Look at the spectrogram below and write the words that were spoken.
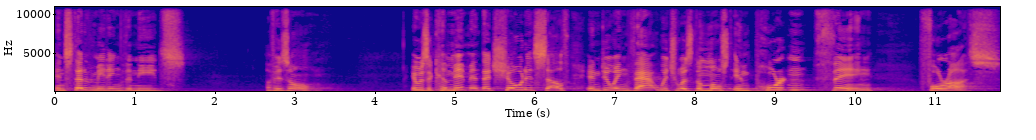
instead of meeting the needs of his own. It was a commitment that showed itself in doing that which was the most important thing for us.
